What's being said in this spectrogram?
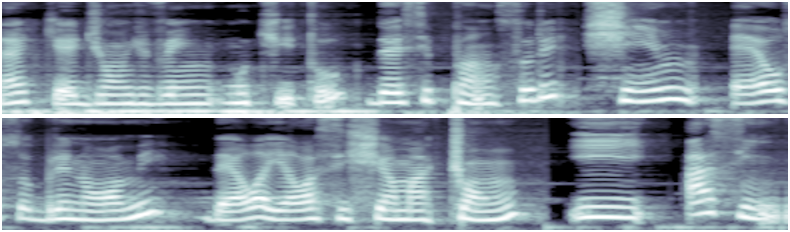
né, que é de onde vem o título desse pansori. Shim é o sobrenome dela e ela se chama Chon. E assim,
